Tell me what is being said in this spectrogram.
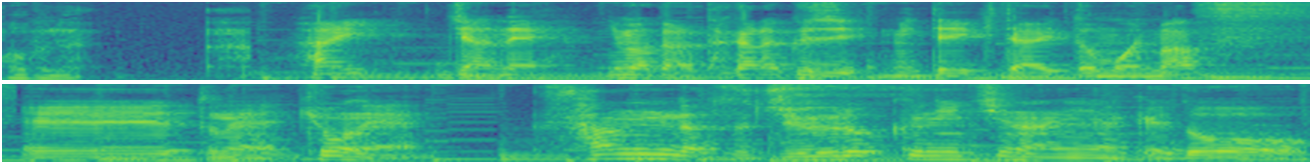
危ない。はいじゃあね今から宝くじ見ていきたいと思います。えー、っとね今日ね3月16日なんやけど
